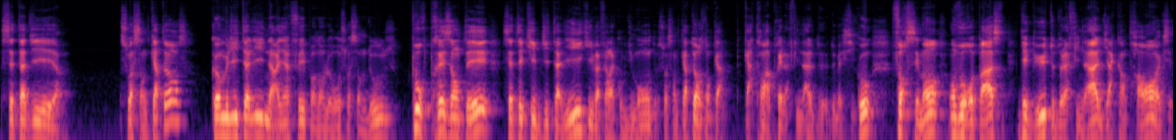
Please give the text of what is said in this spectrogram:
c'est-à-dire 74, comme l'Italie n'a rien fait pendant l'Euro 72, pour présenter cette équipe d'Italie qui va faire la Coupe du Monde 74, donc à 4 ans après la finale de, Mexico, forcément, on vous repasse des buts de la finale d'il y a 4 ans, etc.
